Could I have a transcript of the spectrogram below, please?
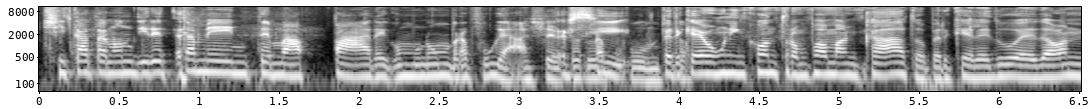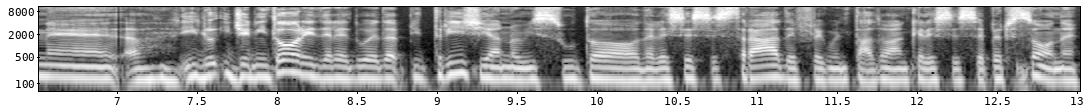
citata non direttamente, ma appare come un'ombra fugace per sì, l'appunto. perché è un incontro un po' mancato, perché le due donne, eh, i, i, genitori delle due pittrici hanno vissuto nelle stesse strade e frequentato anche le stesse persone,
